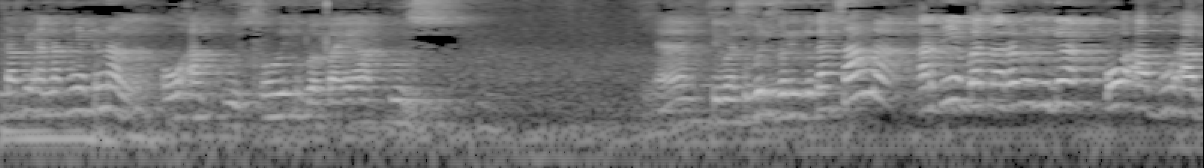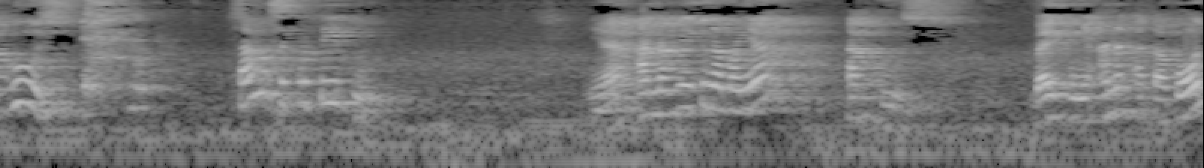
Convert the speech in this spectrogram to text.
Tapi anaknya kenal. Oh Agus. Oh itu bapaknya Agus. Ya, cuma sebut seperti itu kan sama. Artinya bahasa Arabnya juga oh Abu Agus. Sama seperti itu. Ya, anaknya itu namanya Agus baik punya anak ataupun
